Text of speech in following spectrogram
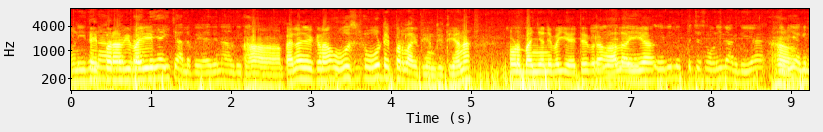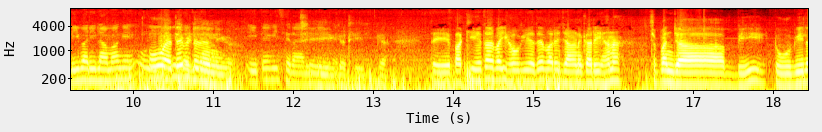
ਹੁਣ ਇਹਦੇ ਨਾਲ ਟੇਪਰਾਂ ਵੀ ਬਾਈ- ਹੀ ਚੱਲ ਪਿਆ ਇਹਦੇ ਨਾਲ ਦੀ। ਹਾਂ ਪਹਿਲਾਂ ਦੇਖਣਾ ਉਹ ਉਹ ਟੇਪਰ ਲੱਗਦੀ ਹੁੰਦੀ ਸੀ ਹਨਾ। ਹੁਣ ਬਾਈਆਂ ਨੇ ਬਾਈ ਇਹਦੇ ਪਰ ਆ ਲਾਈ ਆ। ਇਹ ਵੀ ਲੁੱਕ ਚ ਸੋਹਣੀ ਲੱਗਦੀ ਆ। ਜਿਹੜੀ ਅਗਲੀ ਵਾਰੀ ਲਾਵਾਂਗੇ ਉਹ ਇਹਦੇ ਵੀ designing ਆ। ਇਹ ਤੇ ਵੀ ਸਿਰਾ ਠੀਕ ਹੈ ਠੀਕ ਹੈ ਤੇ ਬਾਕੀ ਇਹ ਤਾਂ ਬਾਈ ਹੋ ਗਈ ਇਹਦੇ ਬਾਰੇ ਜਾਣਕਾਰੀ ਹਨਾ? 56 20 2 ਵੀਲ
